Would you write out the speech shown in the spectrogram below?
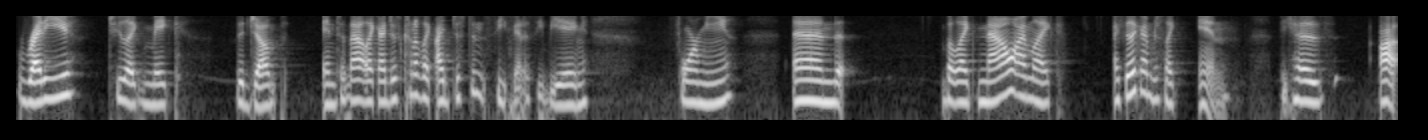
ready to like make the jump into that. Like I just kind of like I just didn't see fantasy being for me. And but like now I'm like I feel like I'm just like in because I,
